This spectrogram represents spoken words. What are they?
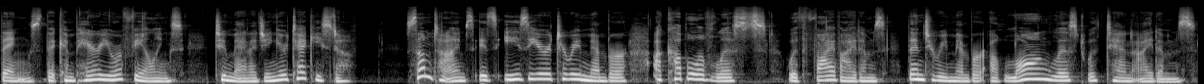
things that compare your feelings to managing your techie stuff. Sometimes it's easier to remember a couple of lists with five items than to remember a long list with 10 items.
